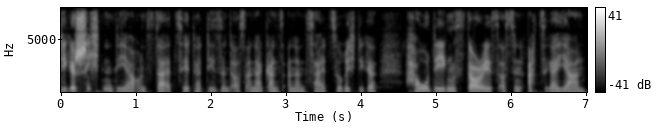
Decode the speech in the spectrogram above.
Die Geschichten, die er uns da erzählt hat, die sind aus einer ganz anderen Zeit, so richtige Haudegen-Stories aus den 80er Jahren.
